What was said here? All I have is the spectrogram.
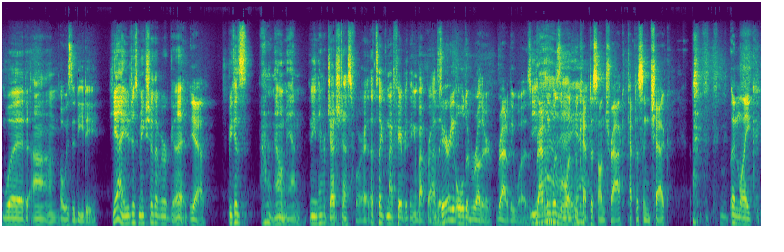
would um Always the DD. yeah, you just make sure that we were good Yeah. because I don't know, man, and he never judged us for it. That's like my favorite thing about Bradley. Very older brother, Bradley was. Bradley was the one who yeah. kept us on track, kept us in check. and like,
